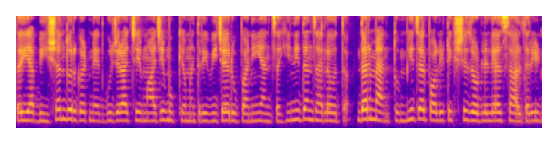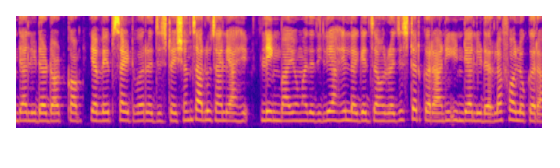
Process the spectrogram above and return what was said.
तर या भीषण दुर्घटनेत गुजरातचे माजी मुख्यमंत्री विजय रुपानी यांचंही निधन झालं होतं. दरम्यान तुम्ही जर पॉलिटिक्सशी जोडलेले असाल तर इंडिया लीडर डॉट कॉम या वेबसाईटवर रजिस्ट्रेशन चालू झाले आहे. लिंक बायोमध्ये दिली आहे. लगेच जाऊन रजिस्टर करा आणि इंडिया लीडरला फॉलो करा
